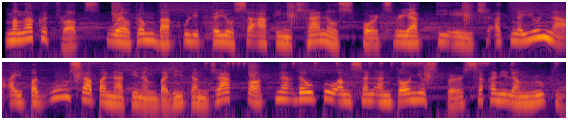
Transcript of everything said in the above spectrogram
Mga katrops, welcome back ulit kayo sa aking channel Sports React PH at ngayon na ay pag-uusapan natin ang balitang jackpot na daw po ang San Antonio Spurs sa kanilang rookie.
